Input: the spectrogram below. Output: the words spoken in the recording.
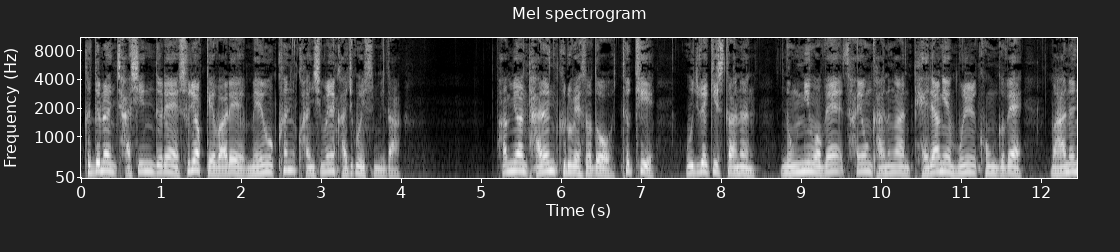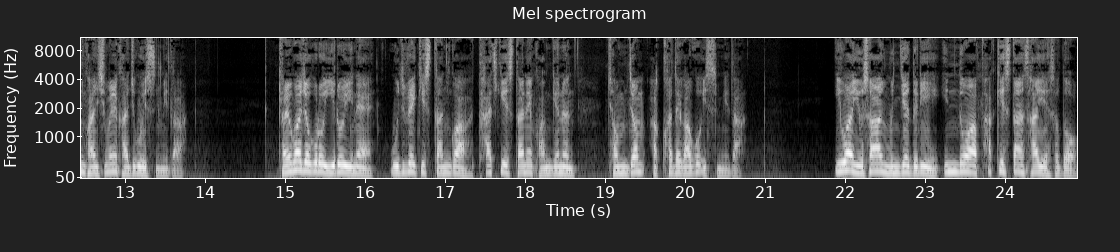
그들은 자신들의 수력 개발에 매우 큰 관심을 가지고 있습니다. 반면 다른 그룹에서도 특히 우즈베키스탄은 농림업에 사용 가능한 대량의 물 공급에 많은 관심을 가지고 있습니다. 결과적으로 이로 인해 우즈베키스탄과 타지키스탄의 관계는 점점 악화돼 가고 있습니다. 이와 유사한 문제들이 인도와 파키스탄 사이에서도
